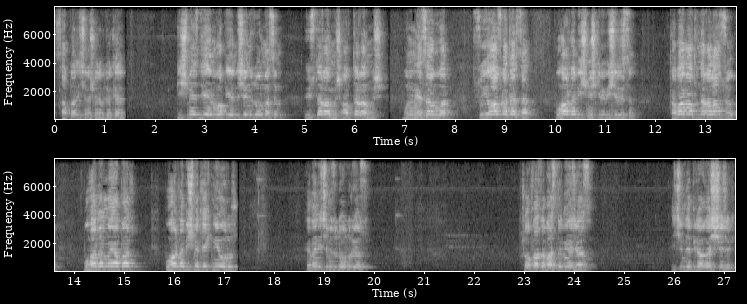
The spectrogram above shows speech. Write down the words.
Sapları içine şöyle bir dökelim. Pişmez diye en ufak bir endişeniz olmasın. Üste kalmış, altta kalmış. Bunun hesabı var. Suyu az katarsan buharda pişmiş gibi pişirirsin. Tabağın altında kalan su buharlanma yapar. Buharda pişme tekniği olur. Hemen içimizi dolduruyoruz. Çok fazla bastırmayacağız. İçinde pilav da şişecek.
